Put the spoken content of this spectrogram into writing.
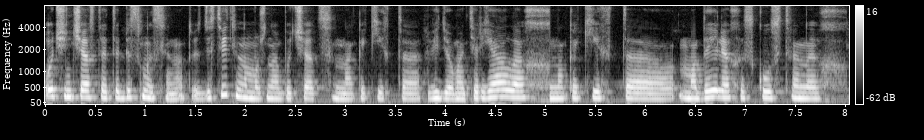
очень часто это бессмысленно. То есть действительно можно обучаться на каких-то видеоматериалах, на каких-то моделях искусственных,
